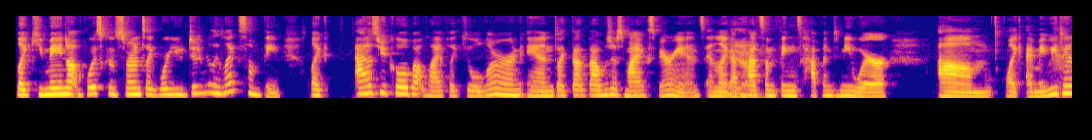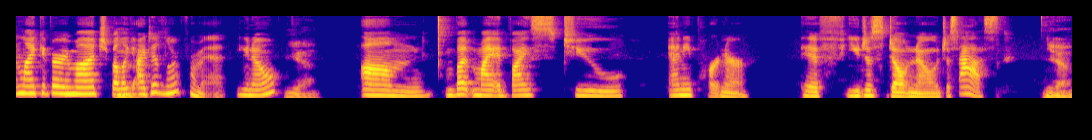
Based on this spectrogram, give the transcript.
like you may not voice concerns like where you didn't really like something, like. As you go about life, like you'll learn, and like that—that was just my experience. And like I've had some things happen to me where um like i maybe didn't like it very much but like Mm. i did learn from it you know Yeah. um but my advice to any partner if you just don't know just ask Yeah.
